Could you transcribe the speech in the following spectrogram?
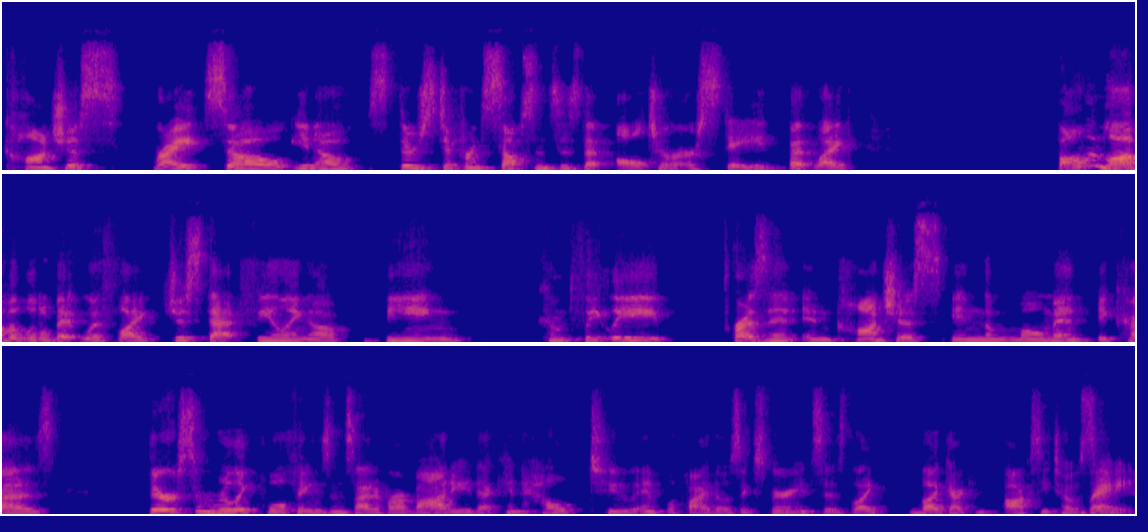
conscious, right? So, you know, there's different substances that alter our state, but like fall in love a little bit with like just that feeling of being completely present and conscious in the moment because there are some really cool things inside of our body that can help to amplify those experiences, like like oxytocin. Right.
